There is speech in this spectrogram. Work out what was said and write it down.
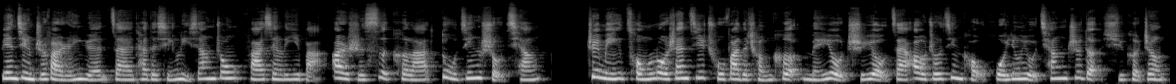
边境执法人员在她的行李箱中发现了一把24克拉镀金手枪。这名从洛杉矶出发的乘客没有持有在澳洲进口或拥有枪支的许可证。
